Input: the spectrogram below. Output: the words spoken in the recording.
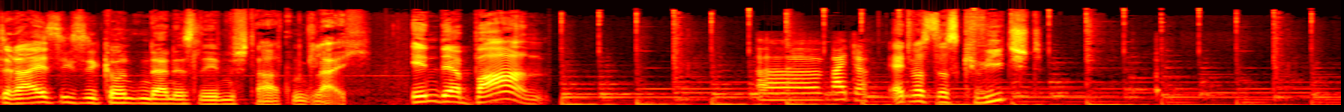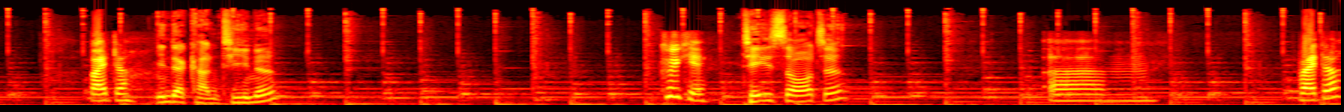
30 Sekunden deines Lebens starten gleich. In der Bahn. Äh, weiter. Etwas, das quietscht. Weiter. In der Kantine. Küche. Teesorte. Ähm, weiter.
